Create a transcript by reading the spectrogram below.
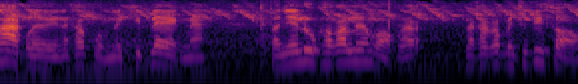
พากเลยนะครับ ผมในคลิปแรกนะ ตอนนี้ลูกเขาก็เริ่มออกแล้วนะครับ ก็เป็นชุดที่สอง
